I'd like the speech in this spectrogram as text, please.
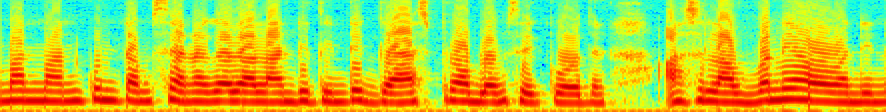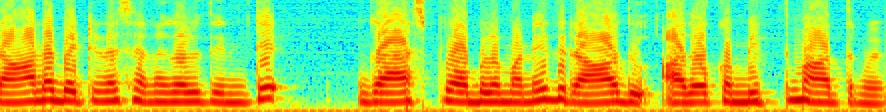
మనం అనుకుంటాం శనగలు అలాంటివి తింటే గ్యాస్ ప్రాబ్లమ్స్ ఎక్కువ అవుతాయి. అసలు అవ్వనే అవ్వండి. నానబెట్టిన శనగలు తింటే గ్యాస్ ప్రాబ్లం అనేది రాదు. అదొక మిత్ మాత్రమే.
